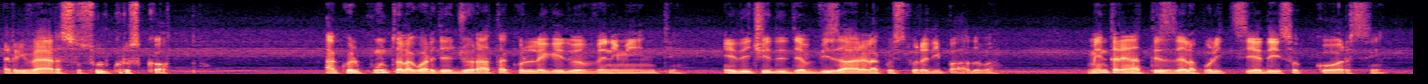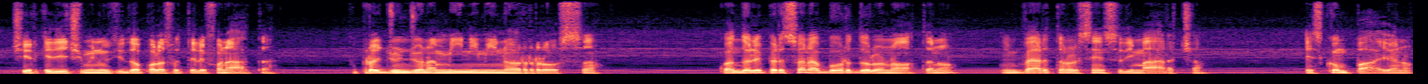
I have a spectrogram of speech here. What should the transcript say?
riverso sul cruscotto. A quel punto la guardia giurata collega i due avvenimenti e decide di avvisare la questura di Padova. Mentre in attesa della polizia e dei soccorsi, circa dieci minuti dopo la sua telefonata, raggiunge una mini minor rossa. Quando le persone a bordo lo notano, invertono il senso di marcia e scompaiono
